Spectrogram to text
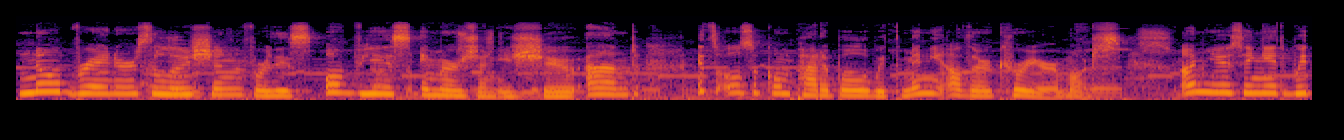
no-brainer solution for this obvious immersion issue, and it's also compatible with many other courier mods. I'm using it with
